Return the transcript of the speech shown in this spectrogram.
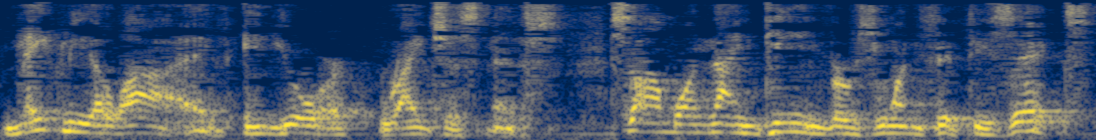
make me alive in your righteousness. Psalm 119 verse 156.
